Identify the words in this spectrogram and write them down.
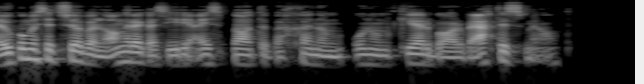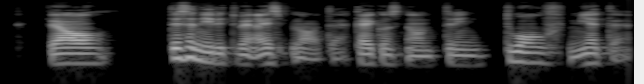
Nou hoekom is dit so belangrik as hierdie ysplate begin om onomkeerbaar weg te smelt? Wel, tussen hierdie twee ysplate kyk ons na omtrent 12 meter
